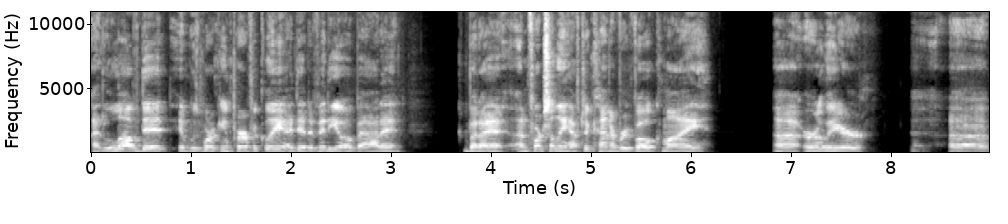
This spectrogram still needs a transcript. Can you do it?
I loved it. It was working perfectly. I did a video about it, but I unfortunately have to kind of revoke my uh, earlier uh,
